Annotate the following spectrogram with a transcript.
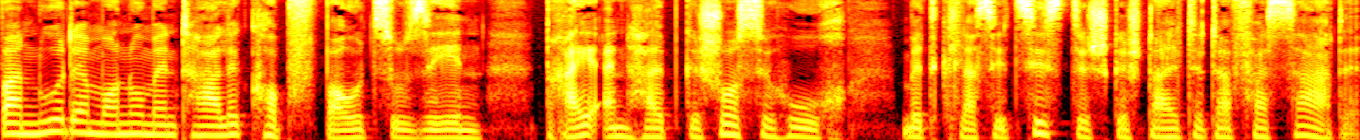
war nur der monumentale Kopfbau zu sehen, dreieinhalb Geschosse hoch, mit klassizistisch gestalteter Fassade.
